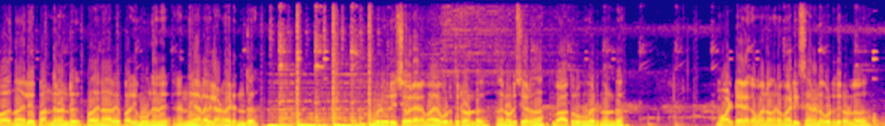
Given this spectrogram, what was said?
പതിനാല് പന്ത്രണ്ട് പതിനാറ് പതിമൂന്ന് എന്നീ- അളവിലാണ് വരുന്നത്. ഇവിടെ ഒരു ചോരാലമാല കൊടുത്തിട്ടുണ്ട്. അതിനോട് ചേർന്ന് ബാത്റൂമും വരുന്നുണ്ട്. വാൾട്ടയിലൊക്കെ മനോഹരമായ ഡിസൈനാണ് കൊടുത്തിട്ടുള്ളത്.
